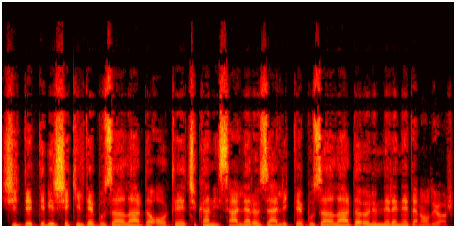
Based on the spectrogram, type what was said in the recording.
Şiddetli bir şekilde buzağılarda ortaya çıkan ishaller özellikle buzağılarda ölümlere neden oluyor.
